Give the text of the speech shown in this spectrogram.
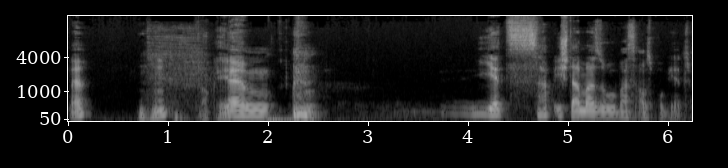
Ne? Mhm. Okay. Ähm, jetzt habe ich da mal so was ausprobiert.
